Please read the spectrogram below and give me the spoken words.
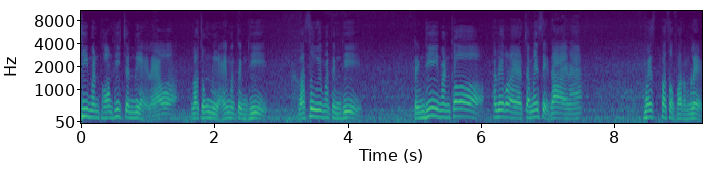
ที่มันพร้อมที่จะเหนื่อยแล้วอะเราต้องเหนื่อยให้มันเต็มที่แล้วสู้ให้มันเต็มที่ เต็มที่มันก็เขาเรียกอะไรจะไม่เสียดายนะ ไม่ประสบความสำเร็จ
